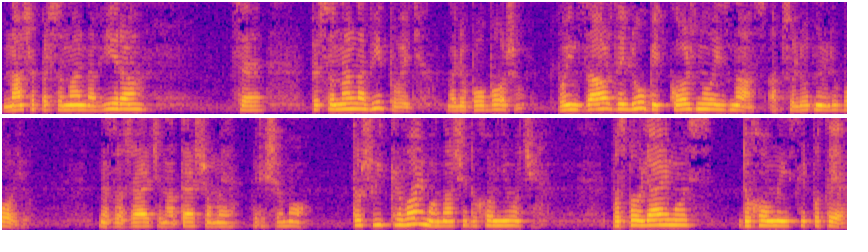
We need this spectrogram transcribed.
Наша персональна віра це персональна відповідь на любов Божу. Бо Він завжди любить кожного із нас абсолютною любов'ю, незважаючи на те, що ми грішимо. Тож відкриваємо наші духовні очі, позбавляємось духовної сліпоти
